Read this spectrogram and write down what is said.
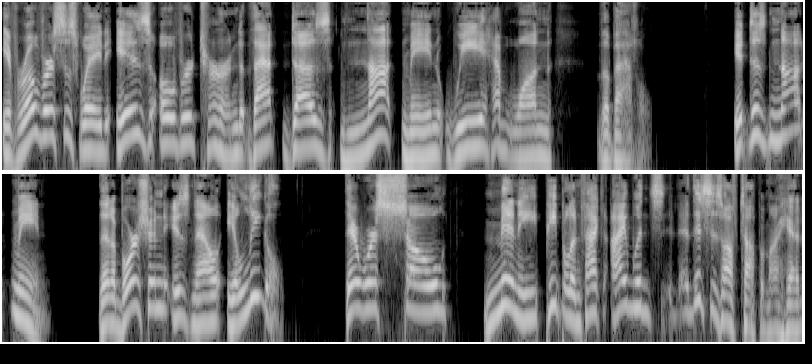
If Roe versus Wade is overturned, that does not mean we have won the battle. It does not mean that abortion is now illegal. There were so many people. In fact, I would, this is off top of my head.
